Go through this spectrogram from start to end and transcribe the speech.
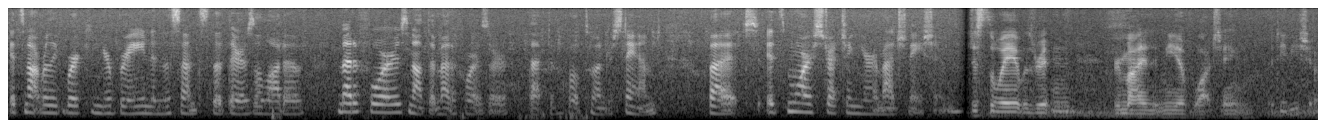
it's not really working your brain in the sense that there's a lot of metaphors, not that metaphors are that difficult to understand, but it's more stretching your imagination. Just the way it was written reminded me of watching a TV show.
